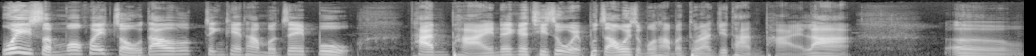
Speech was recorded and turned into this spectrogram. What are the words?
为什么会走到今天他们这一步摊牌？那个其实我也不知道为什么他们突然去摊牌啦。呃，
